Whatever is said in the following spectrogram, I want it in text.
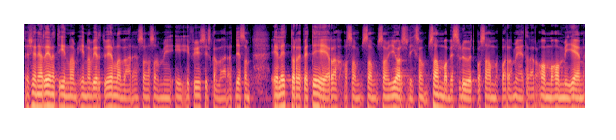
jag känner redan inom, inom virtuella världen så som i, i, i fysiska världen, att det som är lätt att repetera och som, som, som görs liksom samma beslut på samma parametrar om och om igen,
